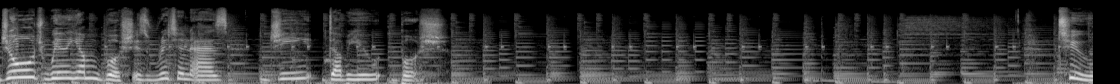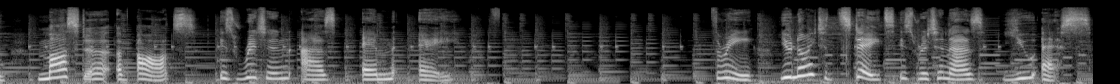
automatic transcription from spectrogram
George William Bush is written as G. W. Bush. 2. Master of Arts is written as MA. 3. United States is written as US.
